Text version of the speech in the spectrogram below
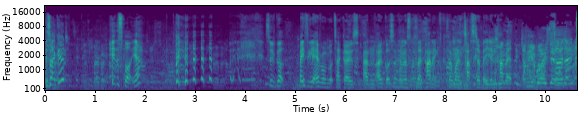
Is that good? Perfect. Hit the spot, yeah. So we've got basically everyone got tacos, and I've got some hummus because I panicked because I wanted pasta, but they didn't have it. So I don't know if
